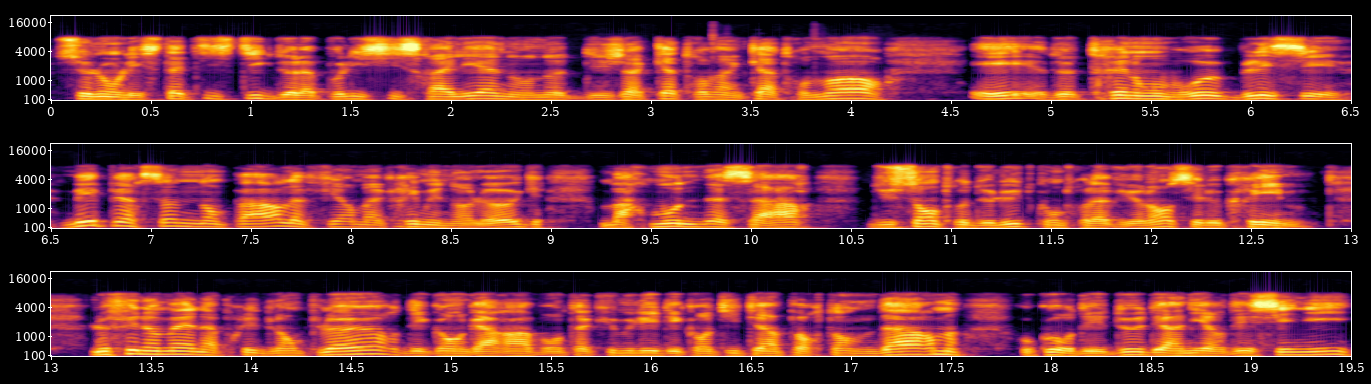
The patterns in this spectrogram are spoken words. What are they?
Selon les statistiques de la police israélienne, on note déjà 84 morts et de très nombreux blessés. Mais personne n'en parle, affirme un criminologue, Mahmoud Nassar, du Centre de lutte contre la violence et le crime. Le phénomène a pris de l'ampleur, des gangs arabes ont accumulé des quantités importantes d'armes au cours des deux dernières décennies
